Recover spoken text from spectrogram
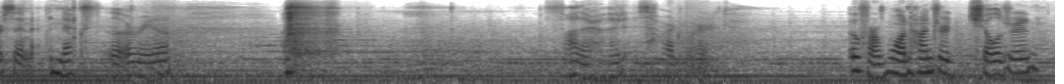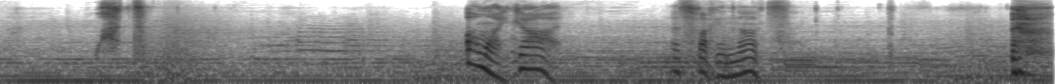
person next to the arena. Fatherhood is hard work. Over 100 children? What? Oh my god. That's fucking nuts.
